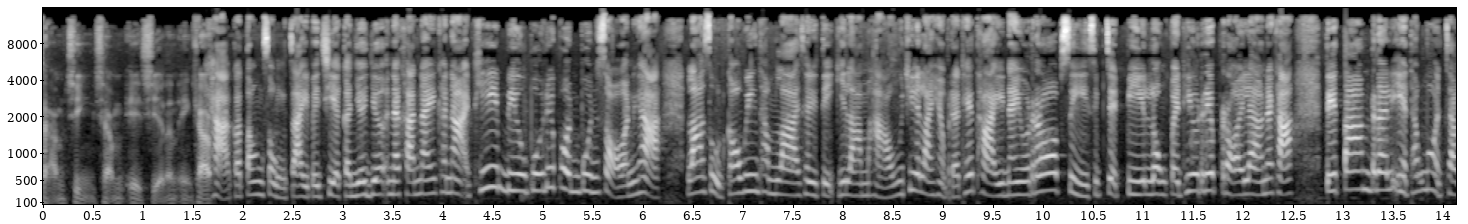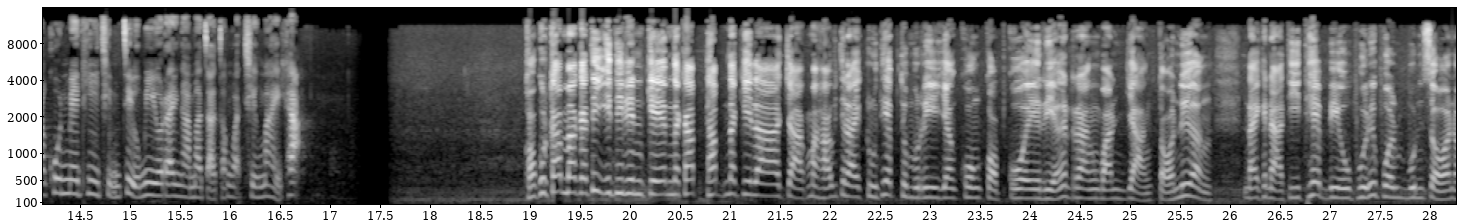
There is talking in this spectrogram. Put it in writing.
23 ชิงแชมป์เอเชียนั่นเองครับ ค่ะ ก็ต้องส่งใจไปเชียร์กันเยอะๆนะคะ ในขณะที่บิลภูริพลบุญสอนค่ะ ล่าสุดก็วิ่งทำลายสถิติกีฬามหาวิทยาลัยแห่งประเทศไทยในรอบ 47 ปีลงไปที่เรียบร้อยแล้วนะคะ ติดตามรายละเอียดทั้งหมดจากคุณเมธีฉิมจิ๋วมีรายงานมาจากจังหวัดเชียงใหม่ค่ะขอบคุณครับมากันที่อินทินินเกมนะครับทัพนักกีฬาจากมหาวิทยาลัยกรุงเทพธนบุรียังคงกอบโกยเหรียญรางวัลอย่างต่อเนื่อง ในขณะที่เทพบิวภูริพลบุญสอน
